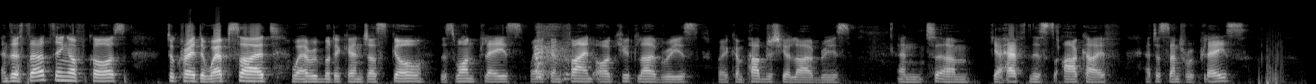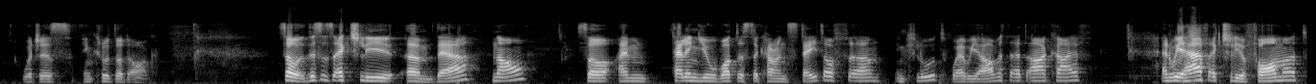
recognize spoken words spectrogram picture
And the third thing, of course, to create a website where everybody can just go, this one place where you can find all Qt libraries, where you can publish your libraries, and um, yeah, have this archive at a central place, which is inqlude.org. So this is actually um, there now. So I'm telling you what is the current state of uh, Inqlude, where we are with that archive. And we have actually a format,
